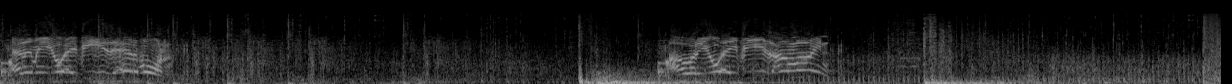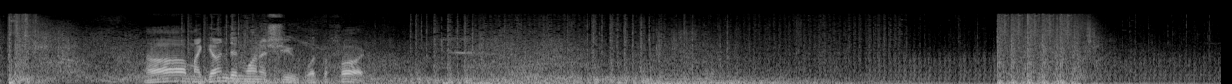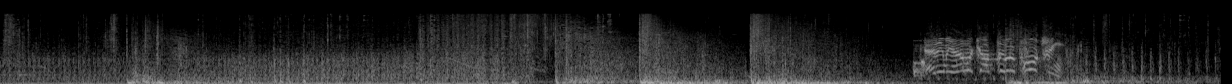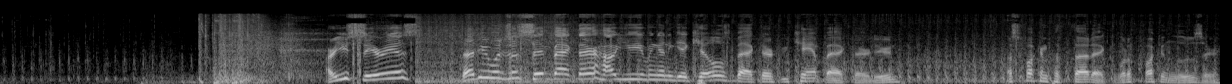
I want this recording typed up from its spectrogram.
Enemy UAV is airborne. Our UAV is online. Oh, my gun didn't want to shoot. What the fuck? Enemy helicopter approaching. Are you serious? That dude was just sitting back there? How are you even gonna get kills back there if you can't back there, dude? That's fucking pathetic. What a fucking loser.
